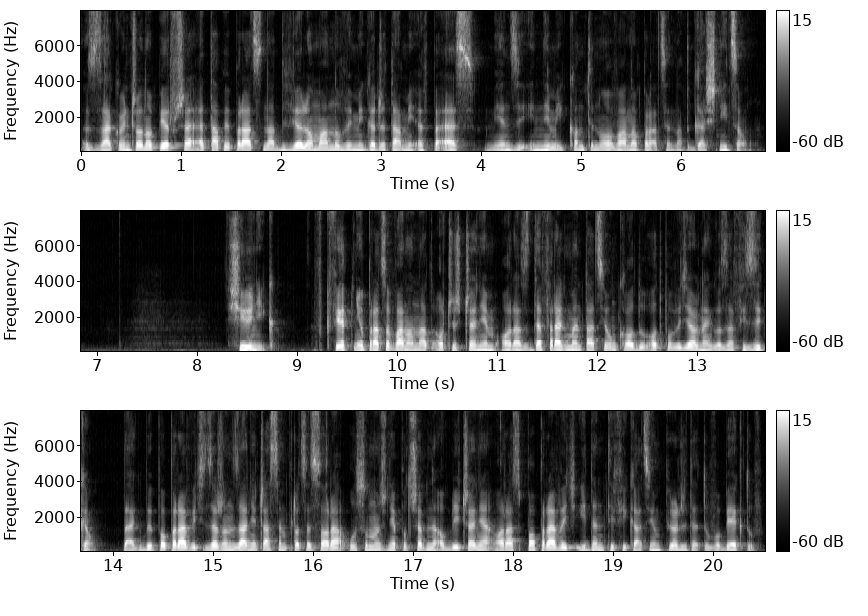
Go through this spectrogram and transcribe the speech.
Zakończono pierwsze etapy prac nad wieloma nowymi gadżetami FPS, między innymi kontynuowano pracę nad gaśnicą. Silnik. W kwietniu pracowano nad oczyszczeniem oraz defragmentacją kodu odpowiedzialnego za fizykę, tak by poprawić zarządzanie czasem procesora, usunąć niepotrzebne obliczenia oraz poprawić identyfikację priorytetów obiektów.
